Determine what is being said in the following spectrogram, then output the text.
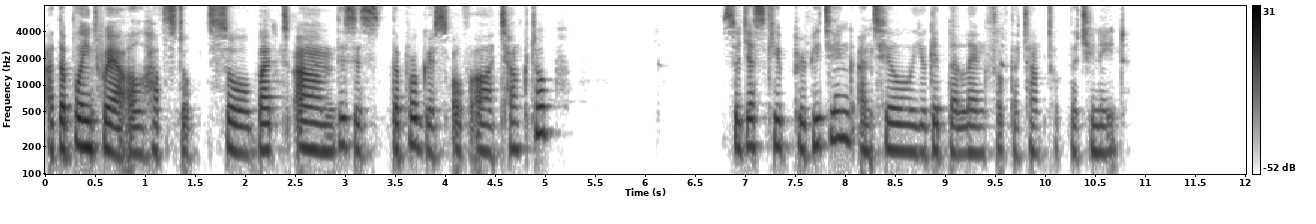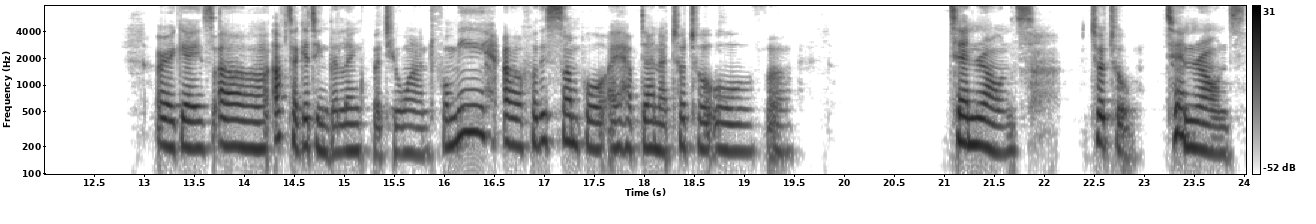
at the point where I'll have stopped. So, but um, this is the progress of our tank top. So just keep repeating until you get the length of the tank top that you need. Alright guys, uh, after getting the length that you want, for me, uh, for this sample, I have done a total of uh, 10 rounds. Total 10 rounds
